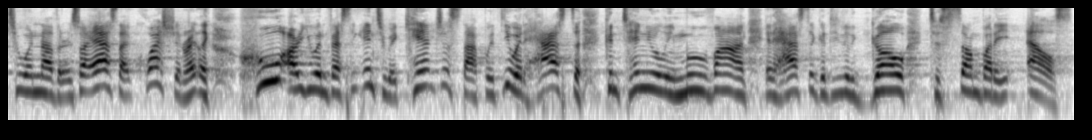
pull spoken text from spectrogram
to another. And so I ask that question, right? Like, who are you investing into? It can't just stop with you, it has to continually move on, it has to continually go to somebody else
